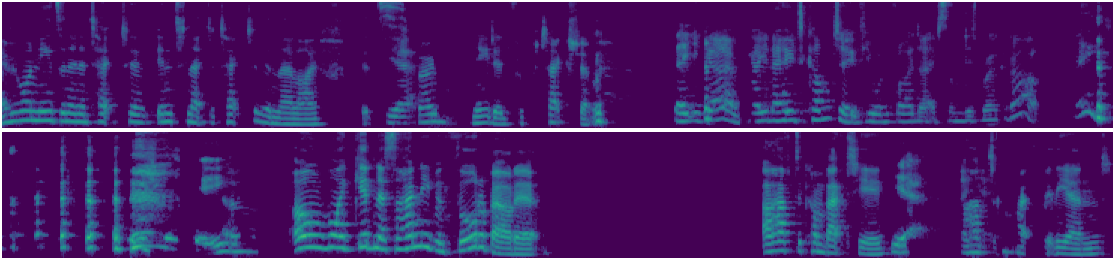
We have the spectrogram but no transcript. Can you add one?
everyone needs an detective, internet detective in their life. It's yeah. very much needed for protection. There you go. Now you know who to come to if you want to find out if somebody's broken up. Me. Um, oh my goodness, I hadn't even thought about it. I'll have to come back to you. Yeah. Okay. I'll have to come back to you at the end.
